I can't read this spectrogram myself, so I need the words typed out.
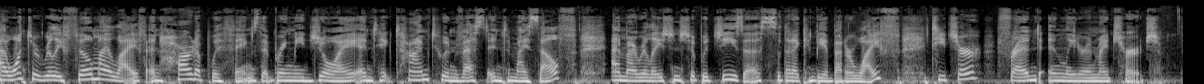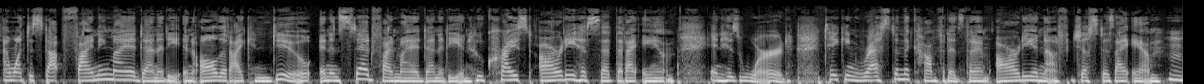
I want to really fill my life and heart up with things that bring me joy and take time to invest into myself and my relationship with Jesus so that I can be a better wife, teacher, friend, and leader in my church. I want to stop finding my identity in all that I can do and instead find my identity in who Christ already has said that I am in his word, taking rest in the confidence that I'm already enough just as I am. Hmm.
